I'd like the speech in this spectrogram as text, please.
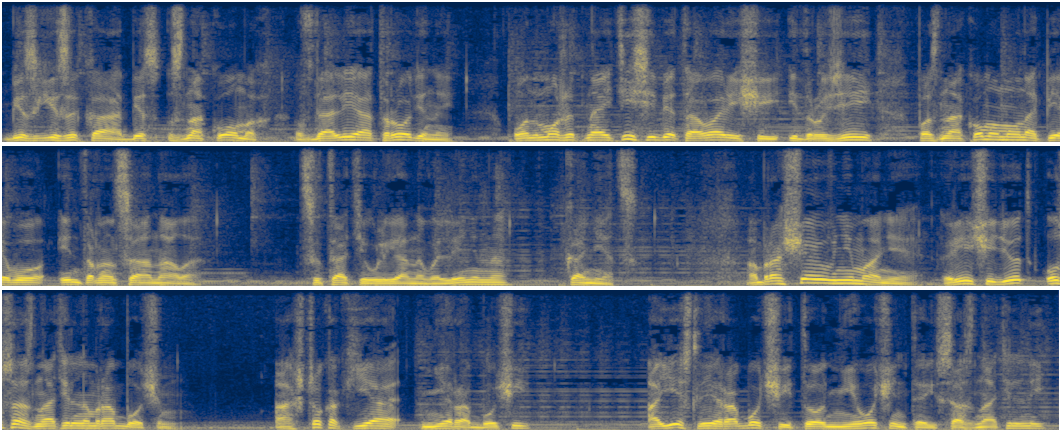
без языка, без знакомых, вдали от родины, он может найти себе товарищей и друзей по знакомому напеву «Интернационала» цитате Ульянова Ленина «Конец». Обращаю внимание, речь идет о сознательном рабочем. А что, как я не рабочий? А если я рабочий, то не очень-то и сознательный –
